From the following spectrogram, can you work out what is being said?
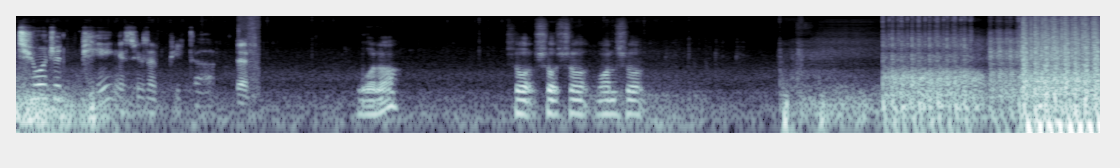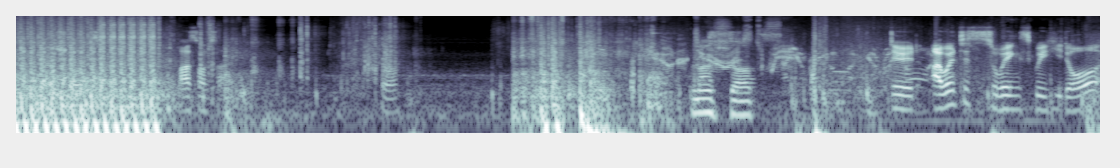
200 ping as soon as I peeked up. Water. Short, short, short. One short. Last on side. Sure. Nice shots. Dude, I went to swing squeaky door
